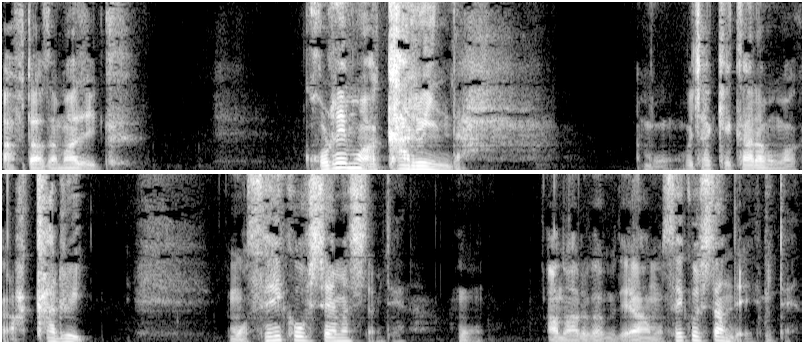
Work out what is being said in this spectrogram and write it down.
アフターザマジック。これも明るいんだ。もう、ジャケからもわかる。明るい。もう成功しちゃいました、みたいな。もう、あのアルバムで、あ、もう成功したんで、みたい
